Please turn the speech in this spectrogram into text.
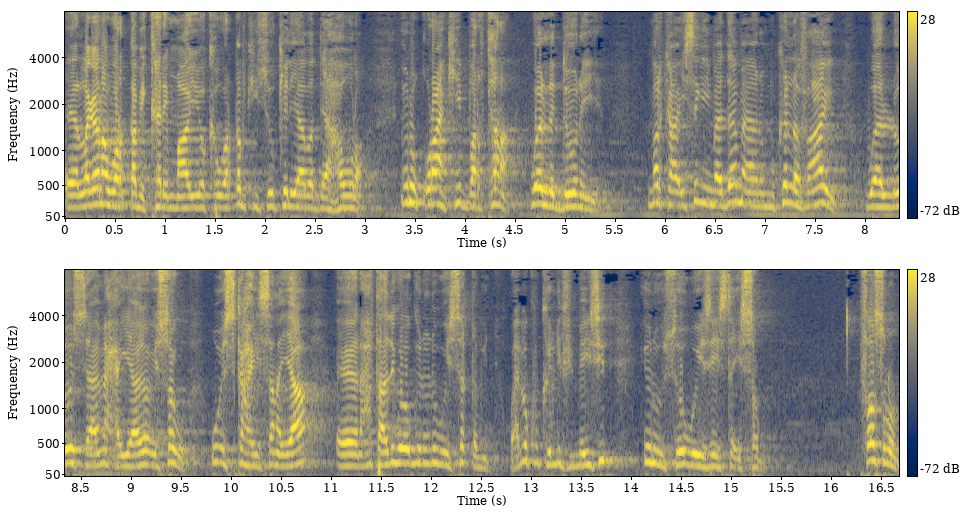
lagana warqabi kari maayo ka warqabkiisoo keliyaaba dee hawla. Inuu qur'aankii bartana waa la doonaya. Marka isagii maadaama aanu mukalaf ahayn waa loo saamaxayaayo isagu. Wuu iska haysanayaa xataa adigoo og inuunu weyse qabin. Waxba ku kalifi maysid inuu soo weysaysta isagu. Faslun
